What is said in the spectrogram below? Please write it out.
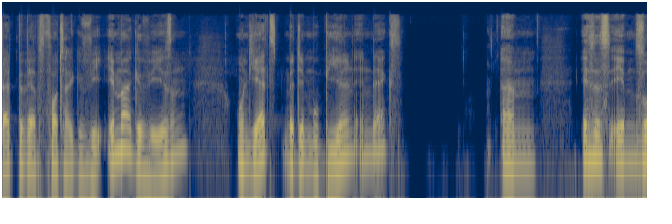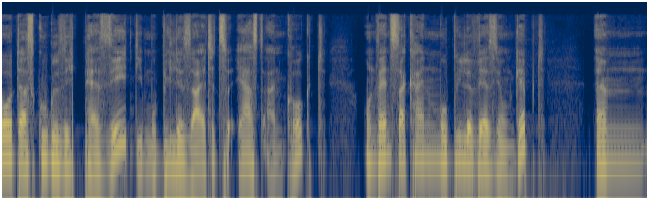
Wettbewerbsvorteil wie immer gewesen. Und jetzt mit dem mobilen Index ähm, ist es eben so, dass Google sich per se die mobile Seite zuerst anguckt und wenn es da keine mobile Version gibt, ähm,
